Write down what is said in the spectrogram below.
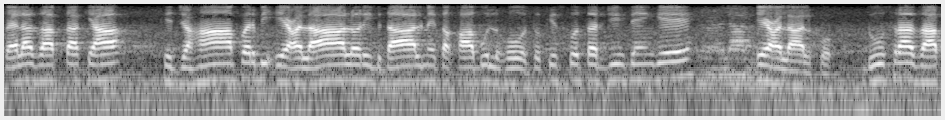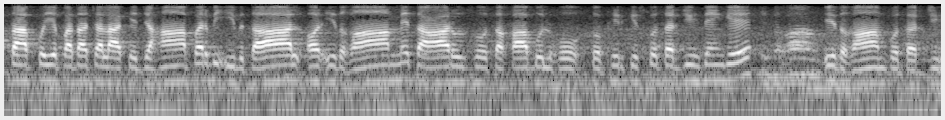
پہلا ضابطہ کیا؟ کہ جہاں پر بھی اعلال اور ابدال میں تقابل ہو تو کس کو ترجیح دیں گے؟ اعلال کو۔ دوسرا ضابطہ آپ کو یہ پتا چلا کہ جہاں پر بھی ابدال اور ادغام میں تعارض ہو، تقابل ہو، تو پھر کس کو ترجیح دیں گے؟ ادغام کو ترجیح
